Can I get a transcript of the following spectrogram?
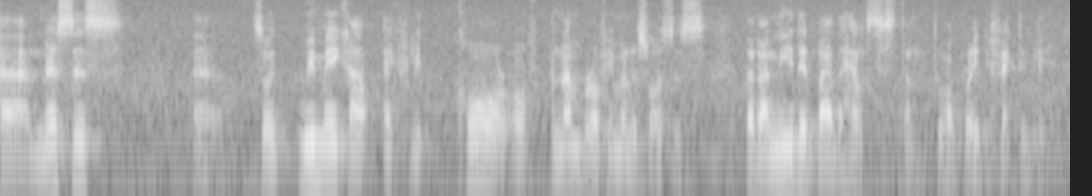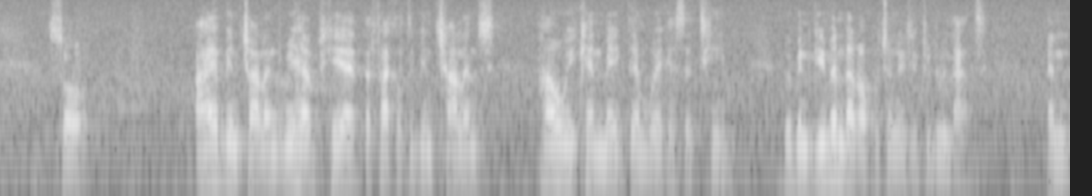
uh, nurses. Uh, so we make up actually core of a number of human resources that are needed by the health system to operate effectively. So I have been challenged, we have here, the faculty, been challenged how we can make them work as a team. We've been given that opportunity to do that. And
